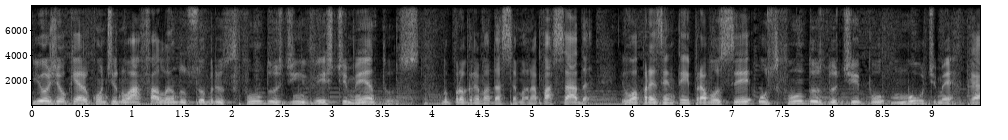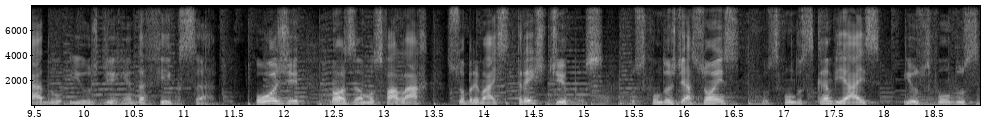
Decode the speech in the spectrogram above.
e hoje eu quero continuar falando sobre os fundos de investimentos. No programa da semana passada, eu apresentei para você os fundos do tipo multimercado e os de renda fixa. Hoje nós vamos falar sobre mais três tipos: os fundos de ações, os fundos cambiais e os fundos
